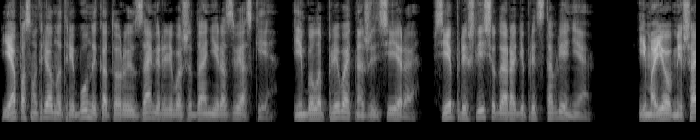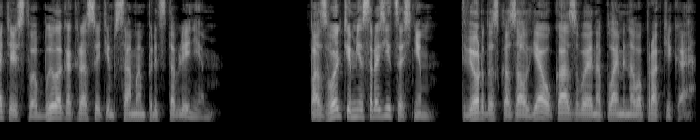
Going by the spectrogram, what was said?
Я посмотрел на трибуны, которые замерли в ожидании развязки. Им было плевать на жизнь Сиера. Все пришли сюда ради представления. И мое вмешательство было как раз этим самым представлением. «Позвольте мне сразиться с ним», — твердо сказал я, указывая на пламенного практика.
